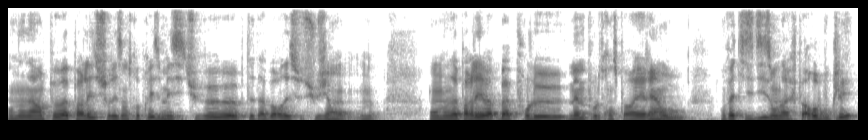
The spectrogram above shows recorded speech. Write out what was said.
On en a un peu parlé sur les entreprises, mais si tu veux euh, peut-être aborder ce sujet, on, on- on en a parlé bah, pour le, même pour le transport aérien où en fait ils se disent on n'arrive pas à reboucler.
